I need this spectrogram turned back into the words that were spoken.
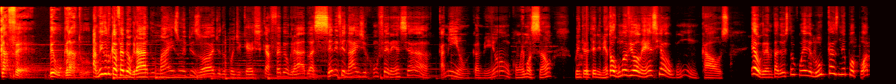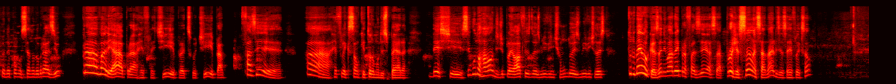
Café Belgrado. Amigo do Café Belgrado, mais um episódio do podcast Café Belgrado. As semifinais de conferência caminham, caminham com emoção, com entretenimento, alguma violência e algum caos. Eu, Guilherme Tadeu, estou com ele, Lucas Nepopop, o Nepomuceno do Brasil, para avaliar, para refletir, para discutir, para fazer a reflexão que todo mundo espera deste segundo round de playoffs 2021-2022. Tudo bem, Lucas? Animado aí para fazer essa projeção, essa análise, essa reflexão?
